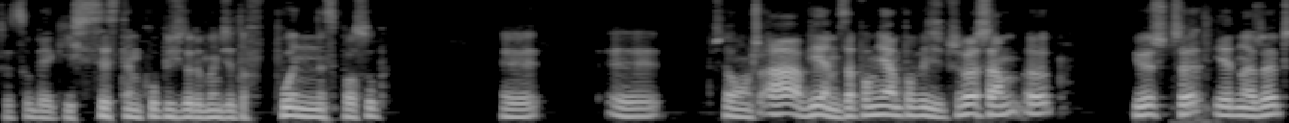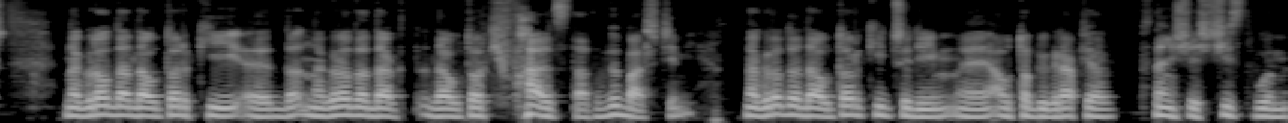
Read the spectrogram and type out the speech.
Muszę sobie jakiś system kupić, który będzie to w płynny sposób yy, yy, przełącz. A, wiem, zapomniałem powiedzieć. Przepraszam. Yy, jeszcze jedna rzecz. Nagroda do autorki, do, nagroda do, do autorki Falstaff. Wybaczcie mi. Nagroda do autorki, czyli yy, autobiografia w sensie ścisłym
